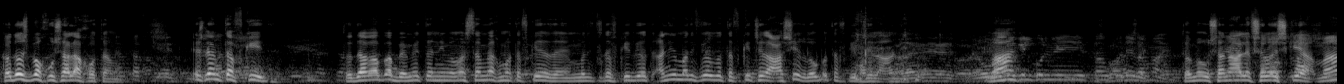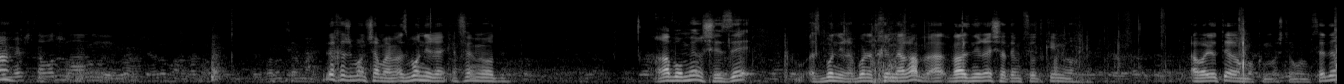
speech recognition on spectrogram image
הקדוש ברוך הוא שלח אותם. יש להם תפקיד. תודה רבה, באמת אני ממש שמח מהתפקיד הזה. אני מעדיף תפקיד להיות, אני מעדיף להיות בתפקיד של העשיר, לא בתפקיד של העני. מה? אתה אומר, הוא שנה א' שלא השקיע. מה? זה חשבון שמיים. אז בואו נראה, יפה מאוד. הרב אומר שזה... אז בואו נראה, בואו נתחיל מהרב, ואז נראה שאתם צודקים מאוד. אבל יותר עמוק ממה שאתם אומרים, בסדר?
